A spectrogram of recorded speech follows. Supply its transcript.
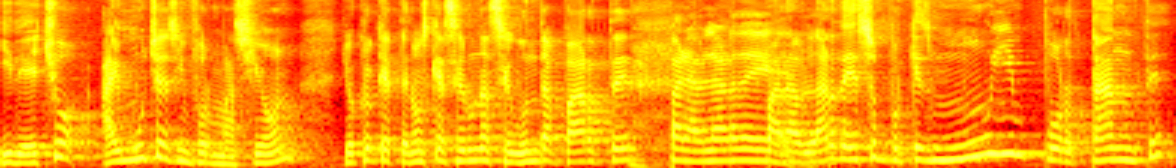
y de hecho hay mucha desinformación. Yo creo que tenemos que hacer una segunda parte para hablar de para hablar de eso porque es muy importante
